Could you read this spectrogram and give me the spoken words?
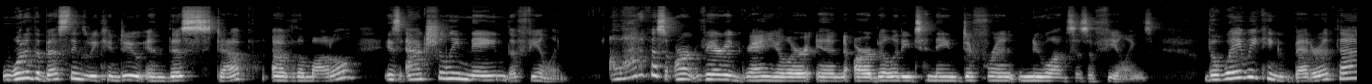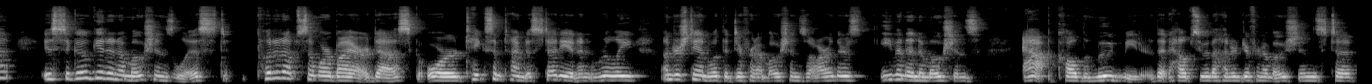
One of the best things we can do in this step of the model is actually name the feeling a lot of us aren't very granular in our ability to name different nuances of feelings. The way we can get better at that is to go get an emotions list, put it up somewhere by our desk, or take some time to study it and really understand what the different emotions are. There's even an emotions app called the Mood Meter that helps you with 100 different emotions to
